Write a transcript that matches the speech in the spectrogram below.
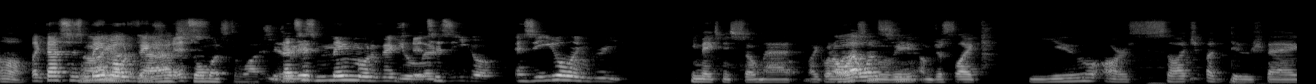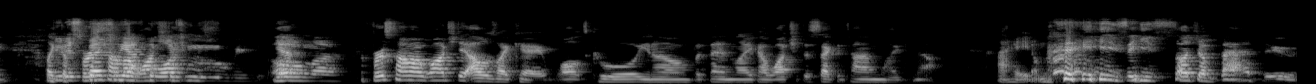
Oh, Like, that's his No, main I got- motivation. Yeah, I have it's, so much to watch. Yeah. that's Dude, his main motivation. It's his ego. His ego and greed. he makes me so mad. Like when Oh, I watch that the movie, scene- I'm just like, you are such a douchebag. Like Dude, the first time especially I after watched watching it, the movie. Yeah. Oh my. The first time I watched it, I was like, okay, Walt's cool, you know. But then like I watched it the second time, like, no, I hate him. he's he's such a bad dude.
